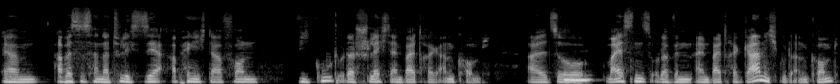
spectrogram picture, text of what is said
Ähm, aber es ist halt natürlich sehr abhängig davon, wie gut oder schlecht ein Beitrag ankommt. Also mhm. meistens oder wenn ein Beitrag gar nicht gut ankommt,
